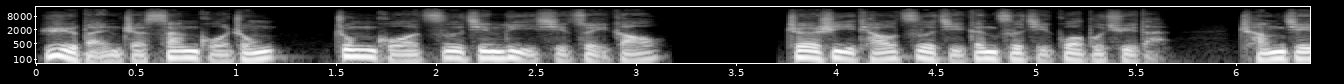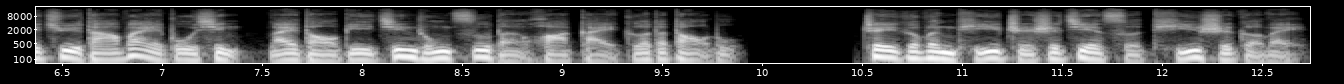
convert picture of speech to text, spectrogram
日本这三国中。中国资金利息最高，这是一条自己跟自己过不去的、承接巨大外部性来倒逼金融资本化改革的道路。这个问题只是借此提示各位，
